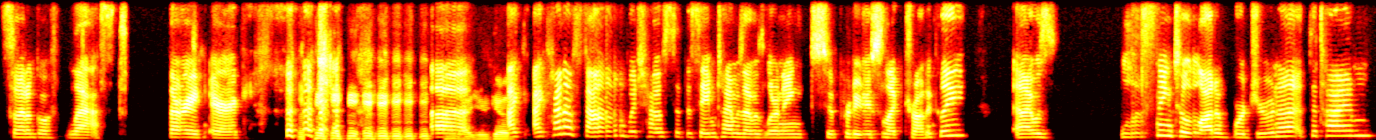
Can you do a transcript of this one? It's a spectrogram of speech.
so I don't go last. Sorry, Eric. No, uh, you're good. I, I kind of found Witch House at the same time as I was learning to produce electronically. And I was listening to a lot of Wardruna at the time.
